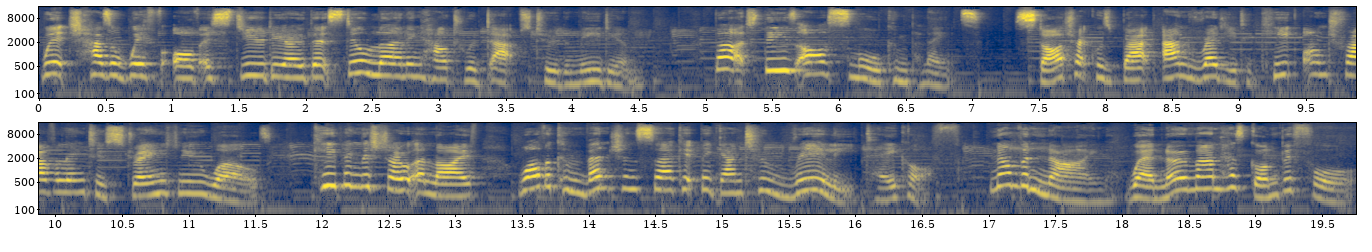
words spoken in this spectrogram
which has a whiff of a studio that's still learning how to adapt to the medium. But these are small complaints. Star Trek was back and ready to keep on travelling to strange new worlds, keeping the show alive while the convention circuit began to really take off. Number 9 Where No Man Has Gone Before.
